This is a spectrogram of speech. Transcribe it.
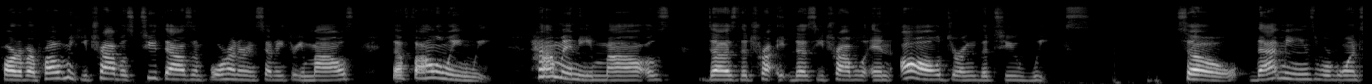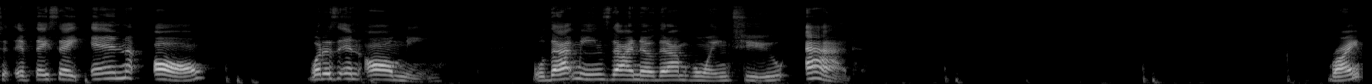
part of our problem. He travels 2,473 miles the following week. How many miles does the tra- does he travel in all during the two weeks? So that means we're going to if they say in all what does in all mean? Well, that means that I know that I'm going to add. Right?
